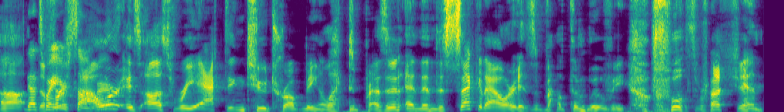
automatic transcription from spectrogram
Uh, That's the why you're first somber. hour is us reacting to Trump being elected president, and then the second hour is about the movie Fools Rush In.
